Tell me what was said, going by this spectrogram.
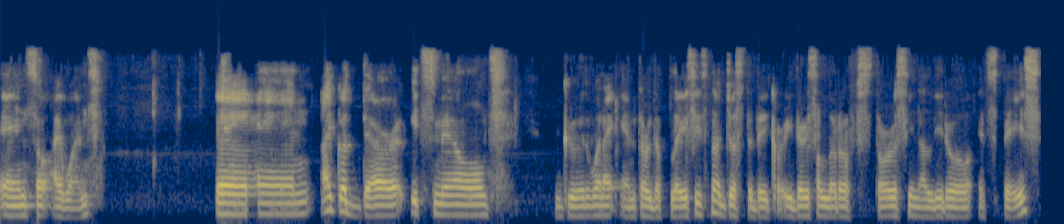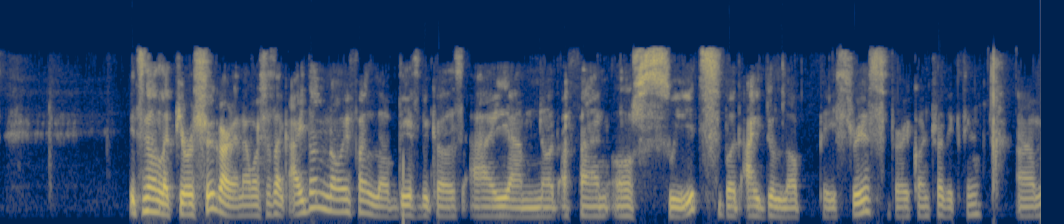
and so I went. And I got there. It smelled good when I entered the place. It's not just the bakery. There's a lot of stores in a little space it's not like pure sugar. And I was just like, I don't know if I love this because I am not a fan of sweets, but I do love pastries. Very contradicting. Um,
